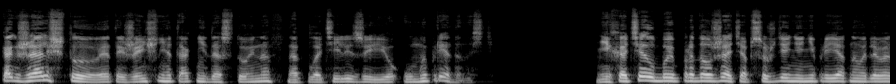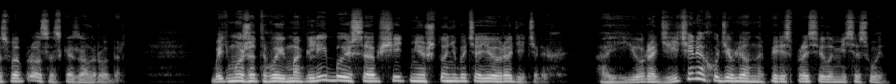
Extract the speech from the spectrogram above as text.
Как жаль, что этой женщине так недостойно отплатили за ее ум и преданность. «Не хотел бы продолжать обсуждение неприятного для вас вопроса», — сказал Роберт. Быть может, вы могли бы сообщить мне что-нибудь о ее родителях? О ее родителях? удивленно переспросила миссис Уин.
